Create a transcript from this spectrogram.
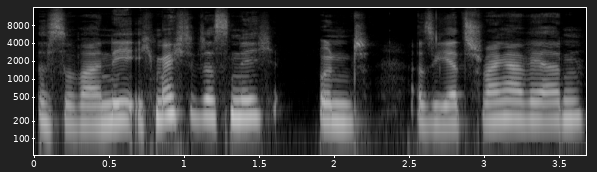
das so war, nee, ich möchte das nicht und also jetzt schwanger werden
